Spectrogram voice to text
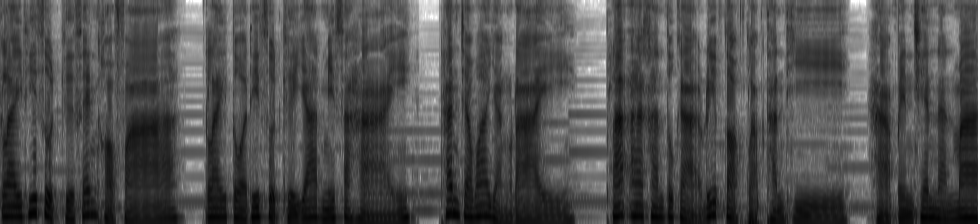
ไกลที่สุดคือเส้นขอบฟ้า ไกลตัวที่สุดคือญาติมิสหาย ท่านจะว่าอย่างไร พระอาคันตุกะรีบตอบกลับทันที หาเป็นเช่นนั้นไม่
